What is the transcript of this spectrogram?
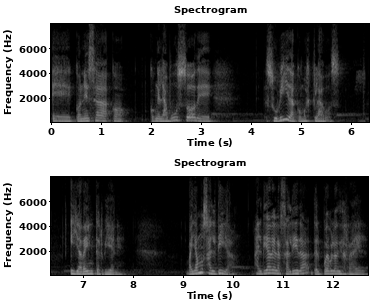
eh, con, esa, con, el abuso de su vida como esclavos. Y Yahvé interviene. Vayamos al día, al día de la salida del pueblo de Israel.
